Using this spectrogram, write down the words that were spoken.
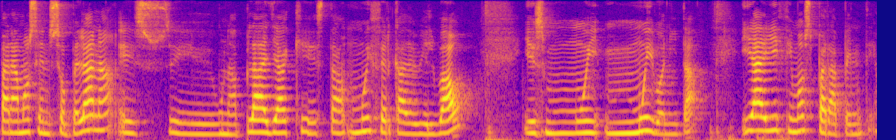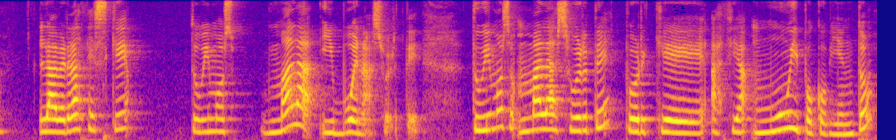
paramos en Sopelana, es eh, una playa que está muy cerca de Bilbao y es muy, muy bonita y ahí hicimos parapente. La verdad es que tuvimos mala y buena suerte. Tuvimos mala suerte porque hacía muy poco viento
